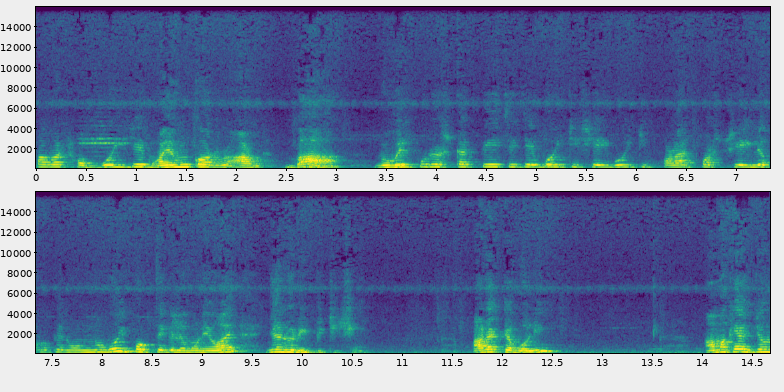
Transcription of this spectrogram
পাওয়া সব বই যে ভয়ঙ্কর বা নোবেল পুরস্কার পেয়েছে যে বইটি সেই বইটি পড়ার পর সেই লেখকের অন্য বই পড়তে গেলে মনে হয় যেন রিপিটিশন আর একটা বলি আমাকে একজন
